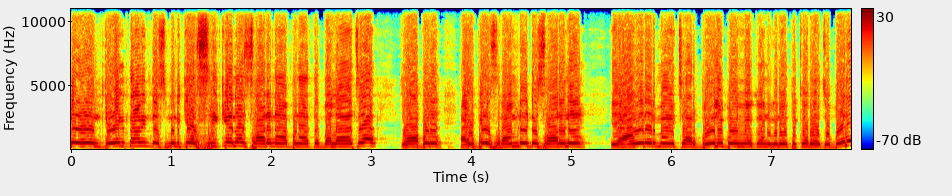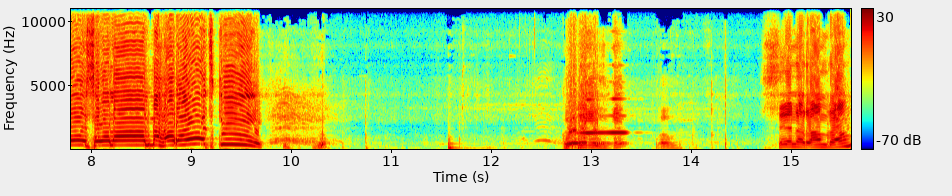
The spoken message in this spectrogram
आपण देखता नहीं दस मिनट क्या सीखे ना सारे ने आपण आता बलाचा जो आपण आईपीएस रामरेड्डी सारे ने ये आंगणेर में चार बोली बोल लोगों विनंती करो जो बोले शिवलाल महाराज की గోరెలు సేన Ram Ram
